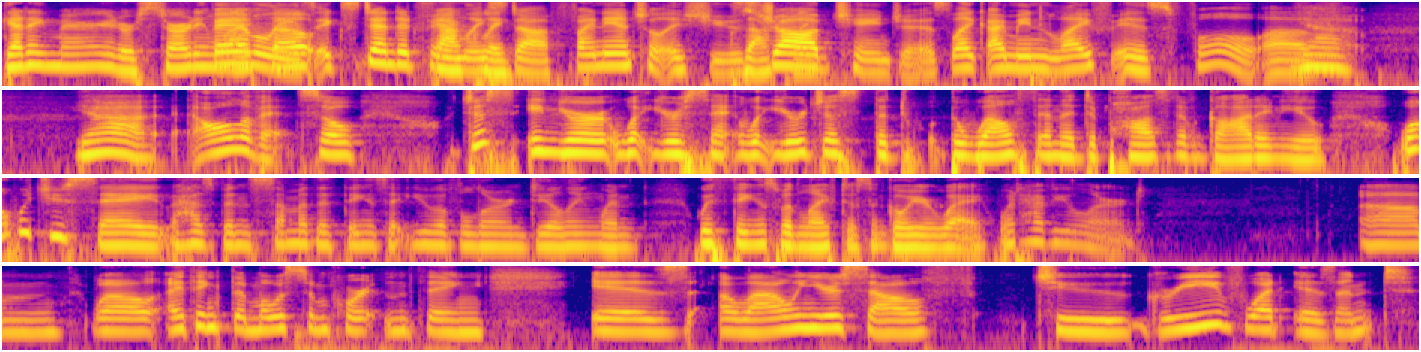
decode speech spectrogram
getting married or starting life Families, out. extended family Exactly. stuff, financial issues, Exactly. job changes. Like I mean, life is full of yeah yeah all of it so just in your what you're saying what you're just the the wealth and the deposit of god in you what would you say has been some of the things that you have learned dealing when with things when life doesn't go your way what have you learned Um, well, I think the most important thing is allowing yourself to grieve what isn't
